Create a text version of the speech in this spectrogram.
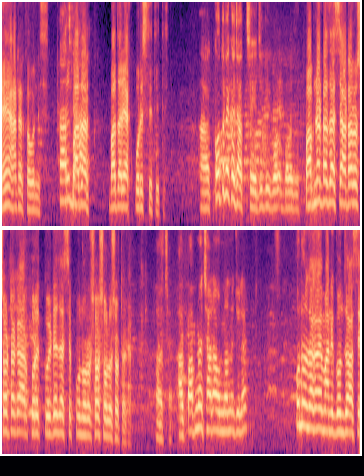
হ্যাঁ হাটের খবর নিয়েছি। আজকে বাজার বাজারে এক পরিস্থিতিতে। কত টাকা যাচ্ছে যদি বলা যায়? পাবনাটা যাচ্ছে আঠারোশো টাকা আর ফরিদপুরটা যাচ্ছে পনেরোশো ষোলোশো টাকা। আচ্ছা আর পাবনা ছাড়া অন্যান্য জেলার? কোনো জায়গায় মানিকগঞ্জ আছে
